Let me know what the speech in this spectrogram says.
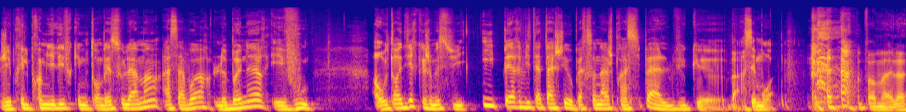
J'ai pris le premier livre qui me tombait sous la main, à savoir Le bonheur et vous. Ah, autant dire que je me suis hyper vite attaché au personnage principal, vu que bah, c'est moi. Pas mal. Hein.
